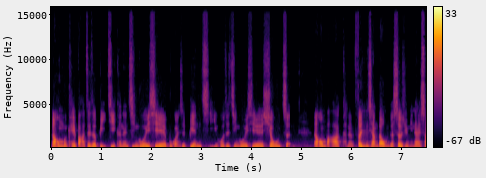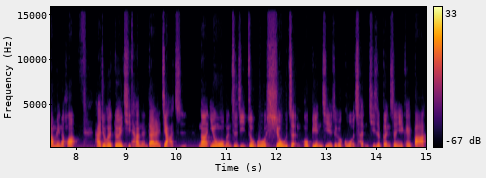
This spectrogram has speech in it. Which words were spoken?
然后我们可以把这则笔记可能经过一些不管是编辑或者经过一些修整，然后把它可能分享到我们的社群平台上面的话，它就会对其他人带来价值。那因为我们自己做过修整或编辑的这个过程，其实本身也可以把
